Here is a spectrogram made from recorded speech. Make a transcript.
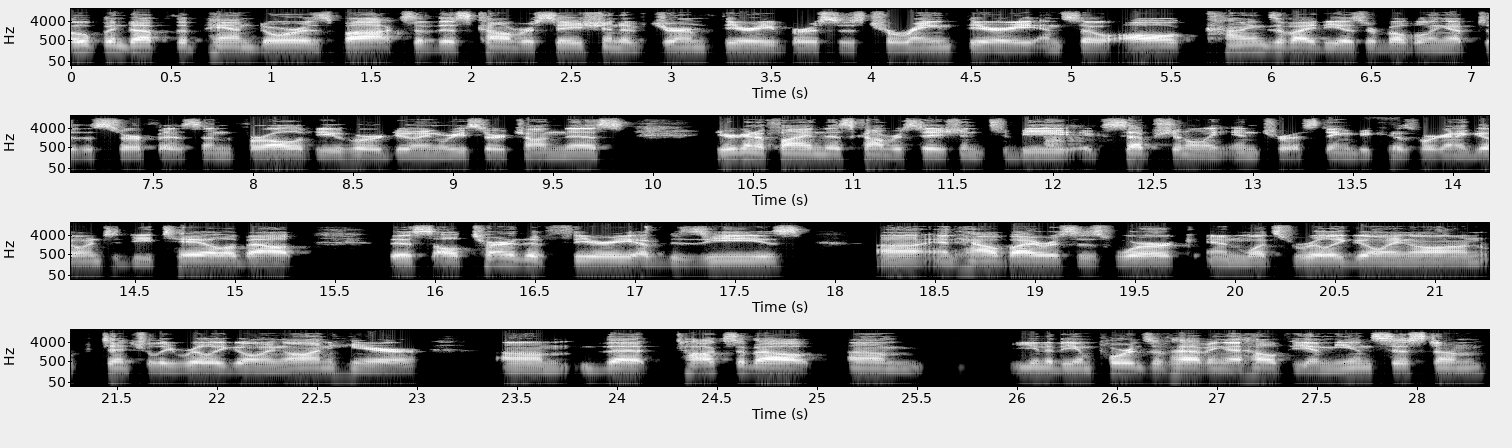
opened up the Pandora's box of this conversation of germ theory versus terrain theory. And so all kinds of ideas are bubbling up to the surface. And for all of you who are doing research on this, you're going to find this conversation to be exceptionally interesting because we're going to go into detail about this alternative theory of disease uh, and how viruses work and what's really going on, potentially really going on here, um, that talks about um, you know the importance of having a healthy immune system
